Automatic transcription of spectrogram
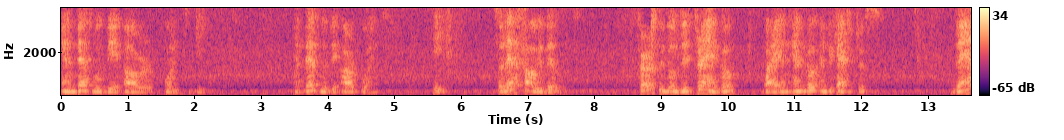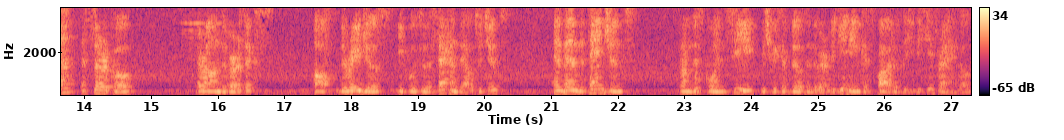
And that would be our point D. And that would be our point A. So that's how we build it. First, we build this triangle by an angle and the cathetus. Then a circle around the vertex of the radius equal to the second altitude. And then the tangent from this point C, which we have built in the very beginning as part of the EBC triangle,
